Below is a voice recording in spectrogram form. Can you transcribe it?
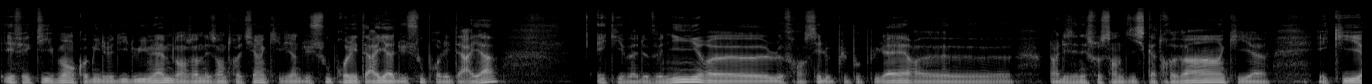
effectivement, comme il le dit lui-même dans un des entretiens, qui vient du sous-prolétariat, du sous-prolétariat, et qui va devenir euh, le français le plus populaire euh, dans les années 70-80, qui, et qui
